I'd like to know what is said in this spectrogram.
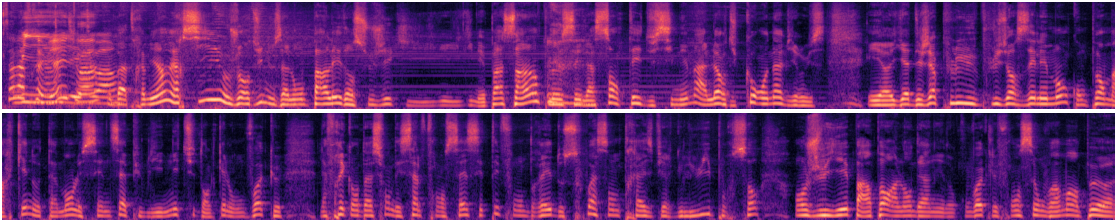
Ça va très bien et toi Bah, très bien, merci. Aujourd'hui, nous allons parler d'un sujet qui, qui n'est pas simple, c'est la santé du cinéma à l'heure du coronavirus. Et euh, il y a déjà plus, plusieurs éléments qu'on peut remarquer, notamment le CNC a publié une étude dans laquelle on voit que la fréquentation des salles françaises s'est effondrée de 73,8% en juillet par rapport à l'an dernier. Donc on voit que les Français ont vraiment un peu euh,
